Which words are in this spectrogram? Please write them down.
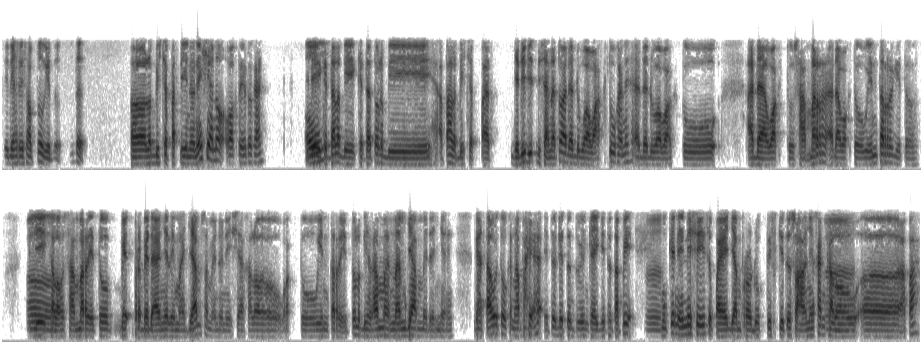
jadi hari Sabtu gitu ente Eh, lebih cepat di Indonesia no waktu itu kan. Oh. Jadi kita lebih kita tuh lebih apa lebih cepat. Jadi di, di sana tuh ada dua waktu kan ya, ada dua waktu ada waktu summer, ada waktu winter gitu. Jadi Oh. kalau summer itu be- perbedaannya 5 jam sama Indonesia. Kalau waktu winter itu lebih lama 6 jam bedanya. Nggak tahu tuh kenapa ya itu ditentuin kayak gitu. Tapi Hmm. mungkin ini sih supaya jam produktif gitu. Soalnya kan kalau eh, apa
